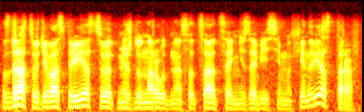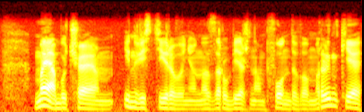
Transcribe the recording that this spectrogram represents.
Здравствуйте, вас приветствует Международная ассоциация независимых инвесторов. Мы обучаем инвестированию на зарубежном фондовом рынке,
